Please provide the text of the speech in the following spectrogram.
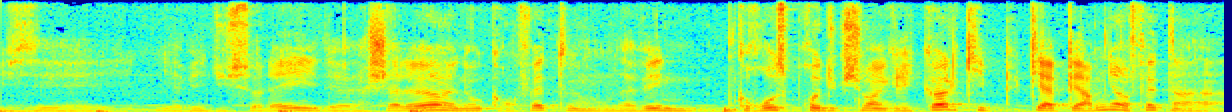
Il y avait du soleil, de la chaleur, et donc en fait on avait une grosse production agricole qui, a permis en fait un,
